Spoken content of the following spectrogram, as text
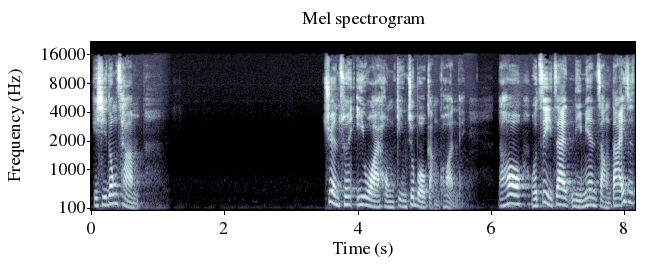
其实拢参眷村以外的风景就无共款的。然后我自己在里面长大，一直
